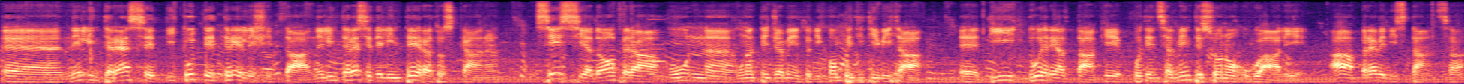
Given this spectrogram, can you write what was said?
eh, nell'interesse di tutte e tre le città, nell'interesse dell'intera Toscana, se si adopera un, un atteggiamento di competitività eh, di due realtà che potenzialmente sono uguali a breve distanza,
